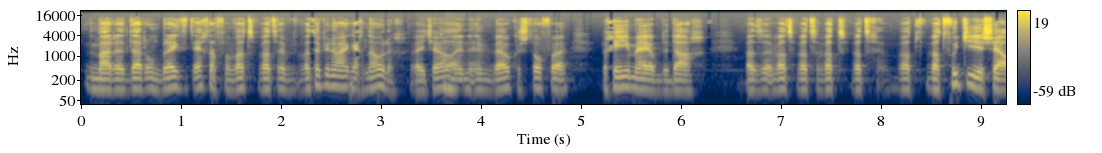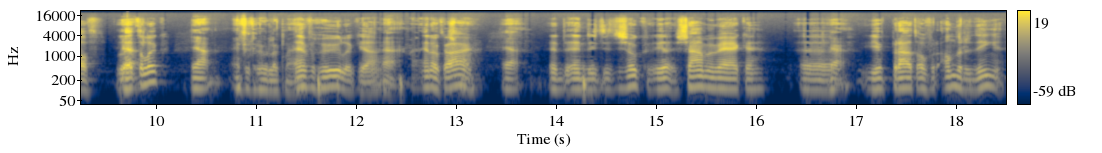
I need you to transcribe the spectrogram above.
maar eh, daar ontbreekt het echt aan van wat, wat, heb, wat heb je nou eigenlijk echt nodig, weet je wel? Ja. En, en welke stoffen begin je mee op de dag? Wat, wat, wat, wat, wat, wat, wat voed je jezelf letterlijk ja. En figuurlijk mij. en figuurlijk, ja. Ja, en elkaar. Ja, En, en dit, dit is ook samenwerken. Je praat over andere dingen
